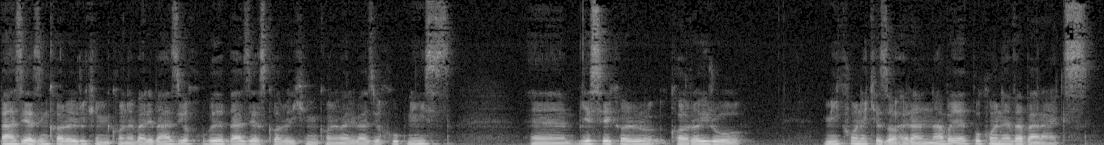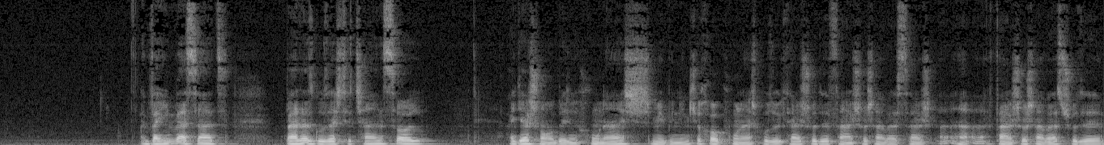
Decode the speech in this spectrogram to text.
بعضی از این کارهایی رو که می‌کنه برای بعضی خوبه بعضی از کارهایی که می‌کنه برای بعضی خوب نیست. یه سری کارهایی رو می‌کنه که ظاهرا نباید بکنه و برعکس. و این وسط بعد از گذشته چند سال اگر شما برین خونش می‌بینین که خب خونش بزرگتر شده فرشاش عوض, فرشاش عوض شده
